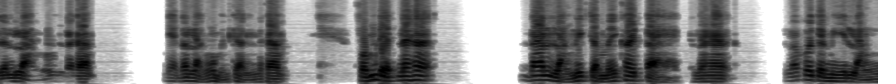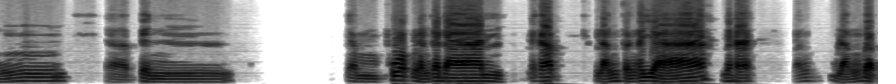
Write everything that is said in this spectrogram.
ด้านหลังนะครับเนี่ยด้านหลังก็เหมือนกันนะครับ สมเด็จนะฮะด้านหลังนี่จะไม่ค่อยแตกนะฮะแล้วก็จะมีหลังเอ่อเป็น จำพวกหลังกระดานนะครับ หลังสังขยานะฮะหลังหลังแบบ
